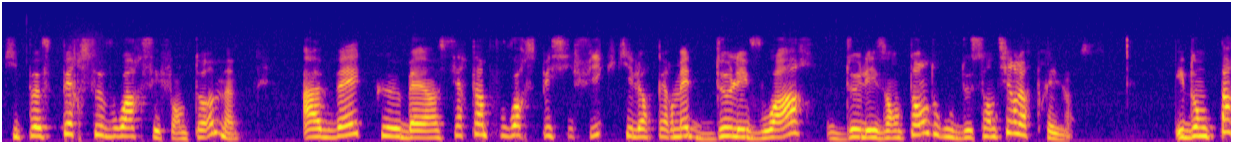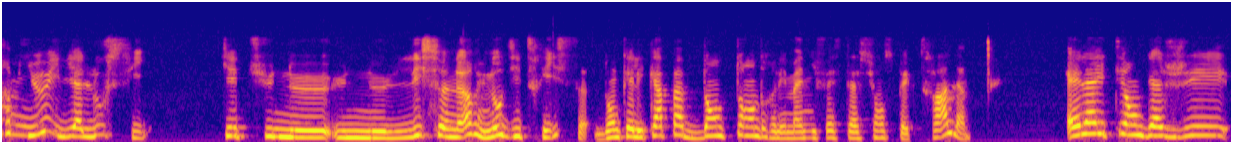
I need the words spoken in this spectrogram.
qui peuvent percevoir ces fantômes avec euh, ben, un certain pouvoir spécifique qui leur permettent de les voir, de les entendre ou de sentir leur présence. Et donc, parmi eux, il y a Lucy, qui est une, une listener, une auditrice. Donc, elle est capable d'entendre les manifestations spectrales. Elle a été engagée,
